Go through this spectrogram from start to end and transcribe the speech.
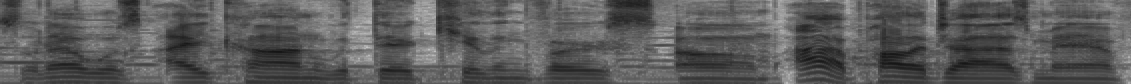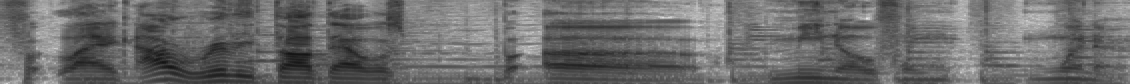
So that was iKON with their killing verse. Um, I apologize, man. For, like, I really thought that was uh, Mino from Winner.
